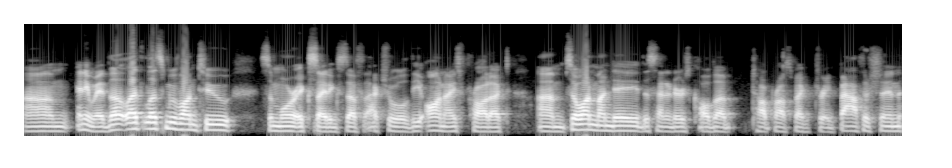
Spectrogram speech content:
Um, anyway, the, let, us move on to some more exciting stuff. Actual the on ice product. Um, so on Monday, the Senators called up top prospect Drake Batherson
